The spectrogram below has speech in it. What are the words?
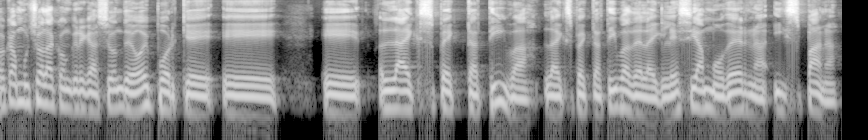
toca mucho a la congregación de hoy porque eh, eh, la expectativa, la expectativa de la iglesia moderna hispana,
